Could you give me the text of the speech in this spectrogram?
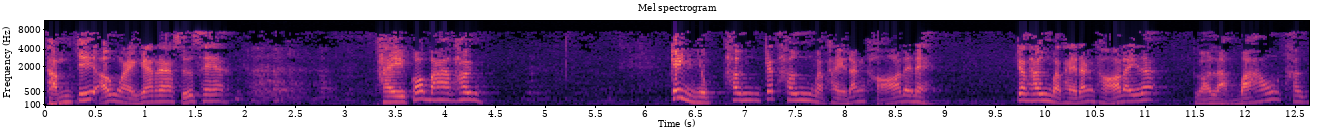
Thậm chí ở ngoài gara sửa xe. Thầy có ba thân. Cái nhục thân, Cái thân mà thầy đang thọ đây nè. Cái thân mà thầy đang thọ đây đó, Gọi là báo thân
